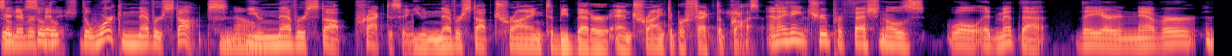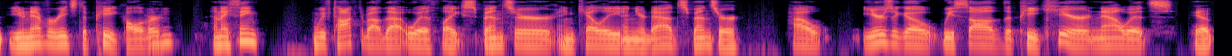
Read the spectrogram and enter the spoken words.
You're never so the, finished. the work never stops. No. You never stop practicing. You never stop trying to be better and trying to perfect the process. And I think true professionals will admit that they are never, you never reach the peak, Oliver. Mhm. And I think we've talked about that with like Spencer and Kelly and your dad, Spencer, how years ago we saw the peak here. Now it's, Yep.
